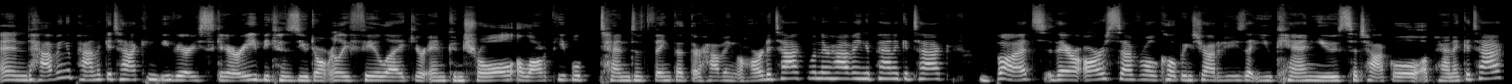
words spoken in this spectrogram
And having a panic attack can be very scary because you don't really feel like you're in control. A lot of people tend to think that they're having a heart attack when they're having a panic attack, but there are several coping strategies that you can use to tackle a panic attack.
